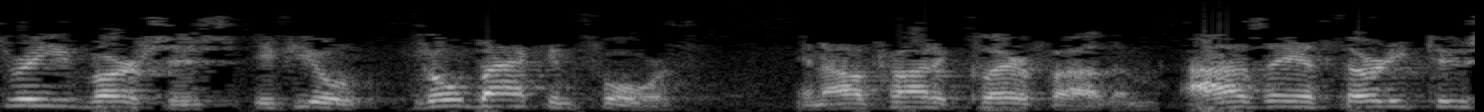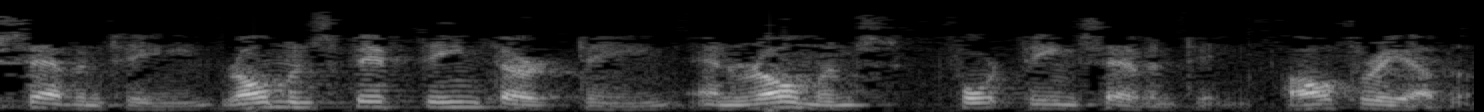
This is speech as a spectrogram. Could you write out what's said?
three verses, if you'll go back and forth, and I'll try to clarify them. Isaiah 32:17, Romans 15:13, and Romans 14:17. All three of them.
